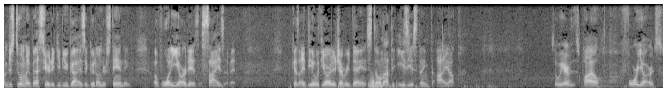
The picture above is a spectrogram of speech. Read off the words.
I'm just doing my best here to give you guys a good understanding of what a yard is, the size of it. Because I deal with yardage every day and it's still not the easiest thing to eye up. So we have this pile, four yards.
